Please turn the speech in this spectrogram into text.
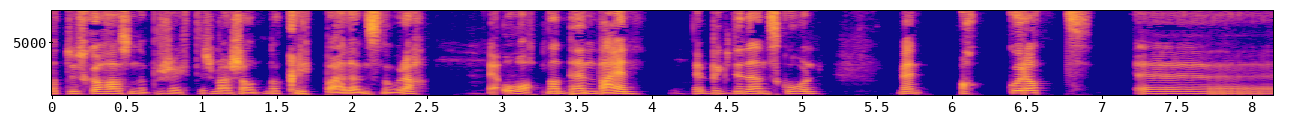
at du skal ha sånne prosjekter som er sånn Nå klippa jeg den snora. Jeg åpna den veien. Jeg bygde den skolen. Men akkurat eh,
